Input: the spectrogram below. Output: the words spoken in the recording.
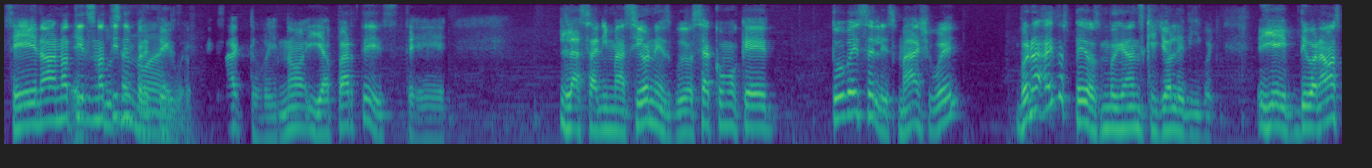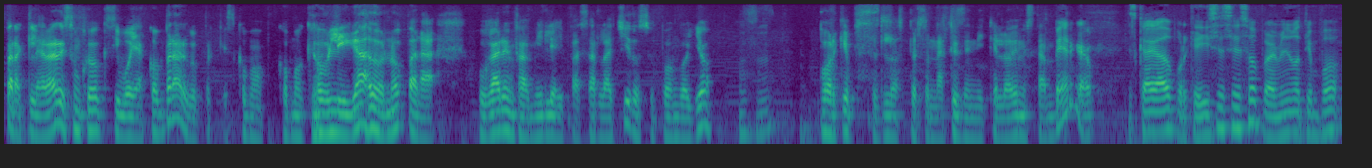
Sí, no, no, tiene, no tienen pretexto. Exacto, güey, no, y aparte, este, las animaciones, güey, o sea, como que tú ves el Smash, güey. Bueno, hay dos pedos muy grandes que yo le di, güey. Y digo, nada más para aclarar, es un juego que sí voy a comprar, güey, porque es como, como que obligado, ¿no? Para jugar en familia y pasarla chido, supongo yo. Porque pues, los personajes de Nickelodeon están verga, güey. Es cagado porque dices eso, pero al mismo tiempo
